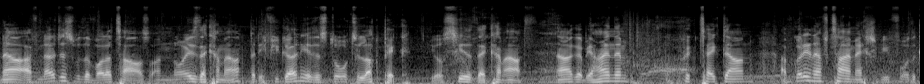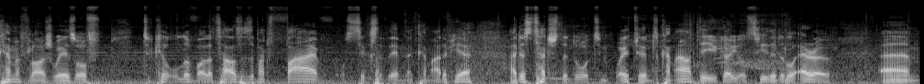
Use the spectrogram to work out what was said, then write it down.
Now, I've noticed with the volatiles, on noise they come out, but if you go near this door to lockpick, you'll see that they come out. Now I go behind them, quick takedown. I've got enough time actually before the camouflage wears off to kill all the volatiles. There's about five or six of them that come out of here. I just touch the door to wait for them to come out. There you go. You'll see the little arrow um,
